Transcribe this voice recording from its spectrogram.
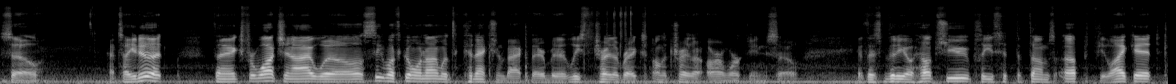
So that's how you do it. Thanks for watching. I will see what's going on with the connection back there, but at least the trailer brakes on the trailer are working. So if this video helps you, please hit the thumbs up if you like it.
